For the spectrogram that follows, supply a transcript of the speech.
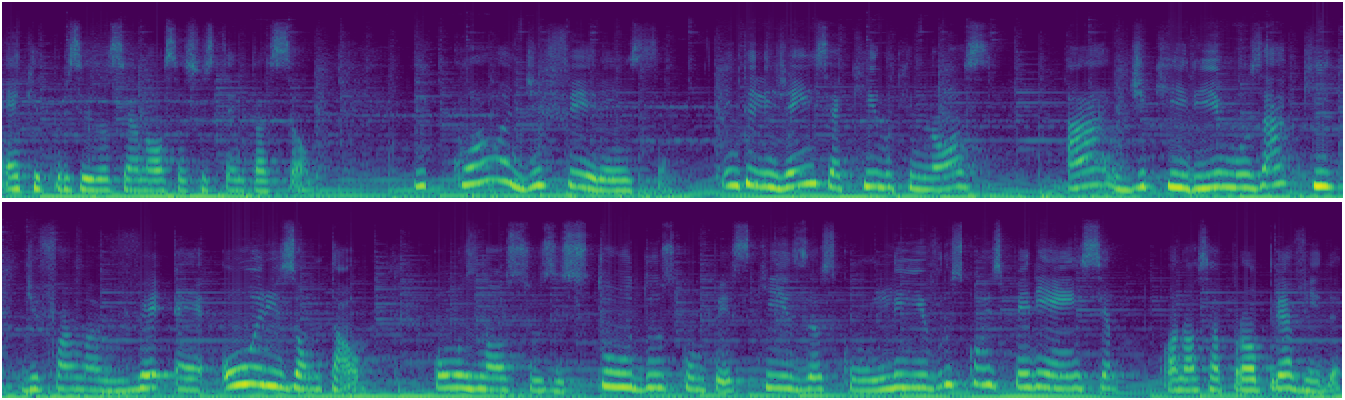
é que precisa ser a nossa sustentação. E qual a diferença? Inteligência é aquilo que nós adquirimos aqui de forma é, horizontal com os nossos estudos, com pesquisas, com livros, com experiência, com a nossa própria vida.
